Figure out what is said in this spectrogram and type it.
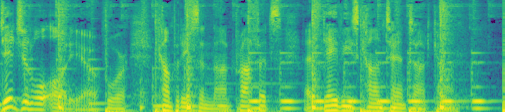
digital audio for companies and nonprofits at daviescontent.com.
